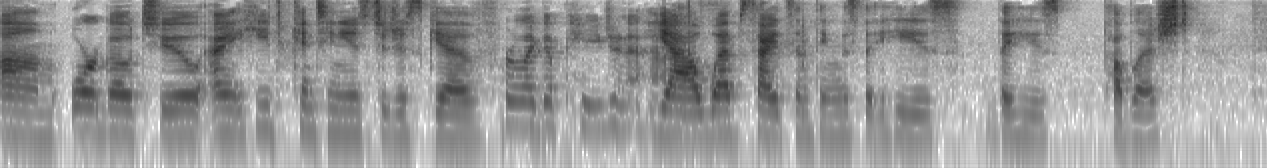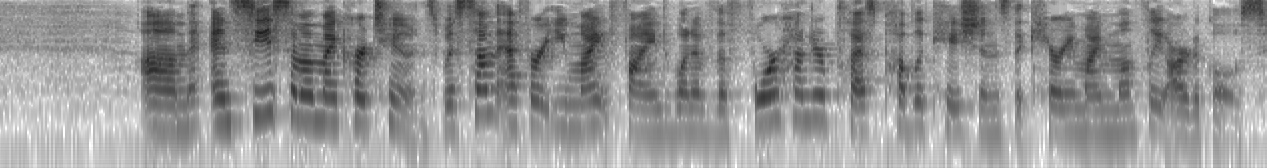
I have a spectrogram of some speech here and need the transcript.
Um, or go to. I he continues to just give For like a page and a half. yeah websites and things that he's that he's published um, and see some of my cartoons. With some effort you might find one of the 400 plus publications that carry my monthly articles.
